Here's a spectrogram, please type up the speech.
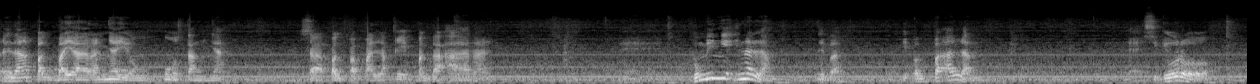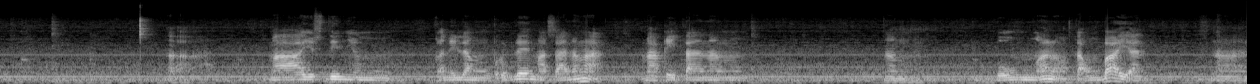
kailangan pagbayaran niya yung utang niya sa pagpapalaki, pag-aaral. Humingi na lang, di ba? Ipagpaalam. Eh, siguro, ah, maayos din yung kanilang problema. Sana nga, makita ng ng buong ano, taong bayan na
